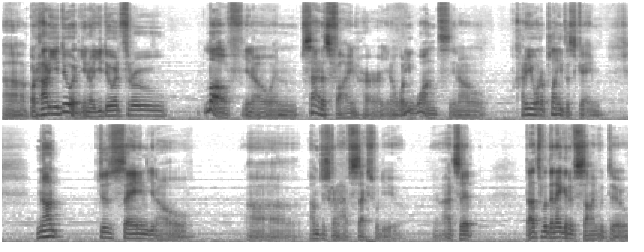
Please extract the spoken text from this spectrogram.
Uh, but how do you do it? You know, you do it through love, you know, and satisfying her. You know, what do you want? You know, how do you want to play this game? Not just saying, you know, uh, I'm just gonna have sex with you. that's it. That's what the negative side would do.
